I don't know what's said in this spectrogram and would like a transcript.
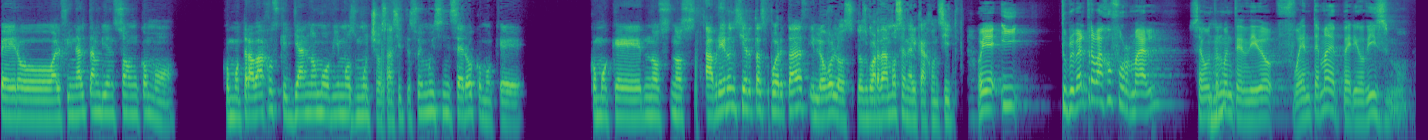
pero al final también son como, como trabajos que ya no movimos mucho. O sea, si te soy muy sincero, como que, como que nos, nos abrieron ciertas puertas y luego los, los guardamos en el cajoncito. Oye, y tu primer trabajo formal, según tengo entendido, fue en tema de periodismo,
